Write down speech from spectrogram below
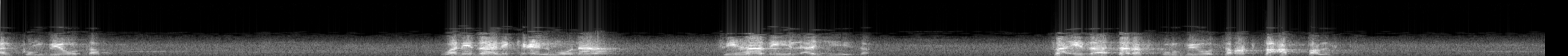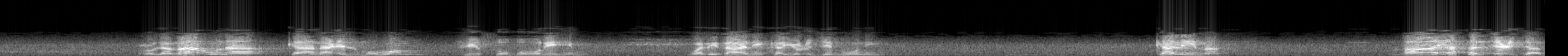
الكمبيوتر. ولذلك علمنا في هذه الأجهزة. فإذا تلف كمبيوترك تعطلت علماؤنا كان علمهم في صدورهم. ولذلك يعجبني كلمة غاية الإعجاب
